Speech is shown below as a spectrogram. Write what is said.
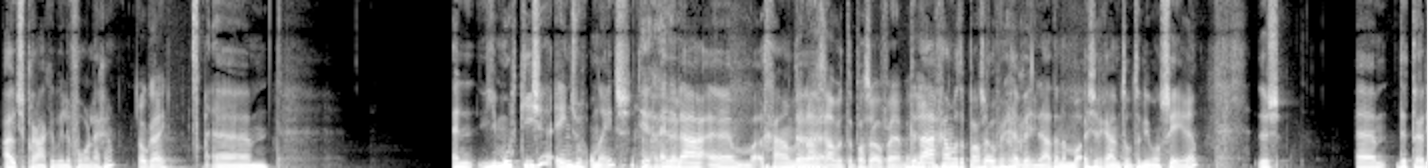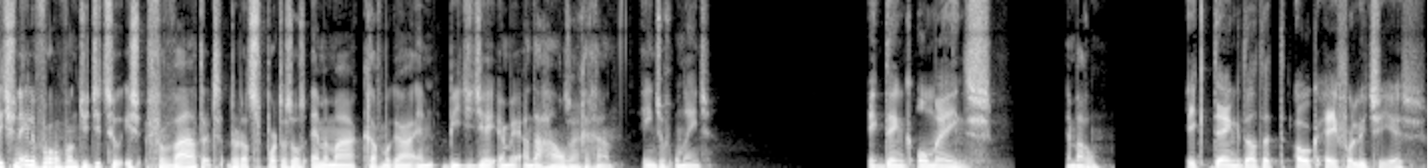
uitspraken willen voorleggen. Oké. Ehm, en je moet kiezen, eens of oneens. Ja. En daarna ehm, gaan we... Daarna gaan we het er pas over hebben. Daarna ja. gaan we het er pas over hebben, inderdaad. En dan is er ruimte om te nuanceren. Dus de traditionele vorm van jiu-jitsu is verwaterd... doordat sporten zoals MMA, Krav Maga en BJJ ermee aan de haal zijn gegaan. Eens of oneens. Ik denk oneens. En waarom? Ik denk dat het ook evolutie is.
